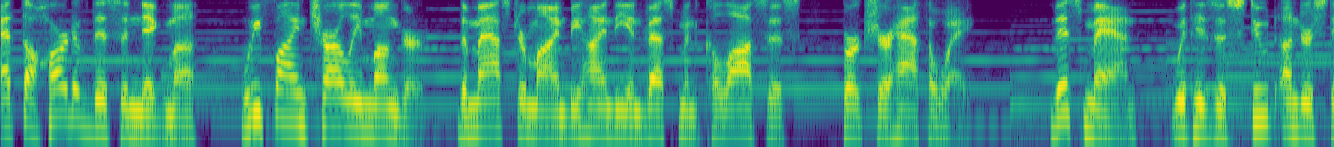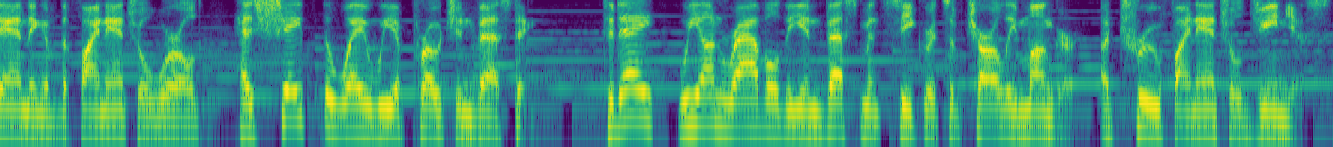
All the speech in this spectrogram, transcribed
At the heart of this enigma, we find Charlie Munger, the mastermind behind the investment colossus, Berkshire Hathaway. This man, with his astute understanding of the financial world, has shaped the way we approach investing. Today, we unravel the investment secrets of Charlie Munger, a true financial genius.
